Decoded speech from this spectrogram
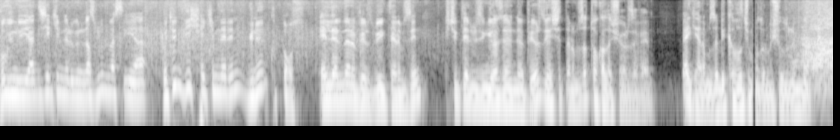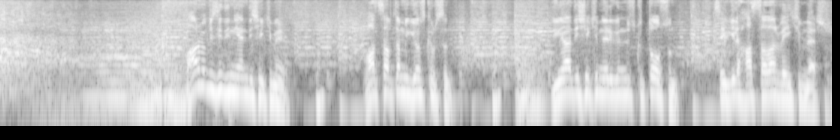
Bugün Dünya Diş Hekimleri Günü nasıl bilmezsin ya? Bütün diş hekimlerin günü kutlu olsun. Ellerinden öpüyoruz büyüklerimizin. Küçüklerimizin gözlerinden öpüyoruz. Yaşıtlarımıza tokalaşıyoruz efendim. Belki aramızda bir kıvılcım olur bir şey olur bileyim. Var mı bizi dinleyen diş hekimi? Whatsapp'tan bir göz kırsın. Dünya Diş Hekimleri Gününüz kutlu olsun. Sevgili hastalar ve hekimler.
